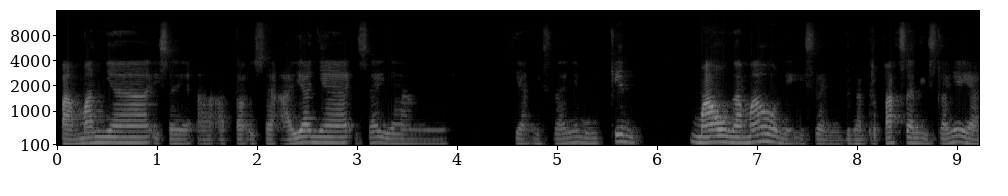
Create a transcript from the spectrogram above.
pamannya istilahnya uh, atau istilah ayahnya istilah yang yang istilahnya mungkin mau nggak mau nih istilahnya dengan terpaksa nih istilahnya ya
